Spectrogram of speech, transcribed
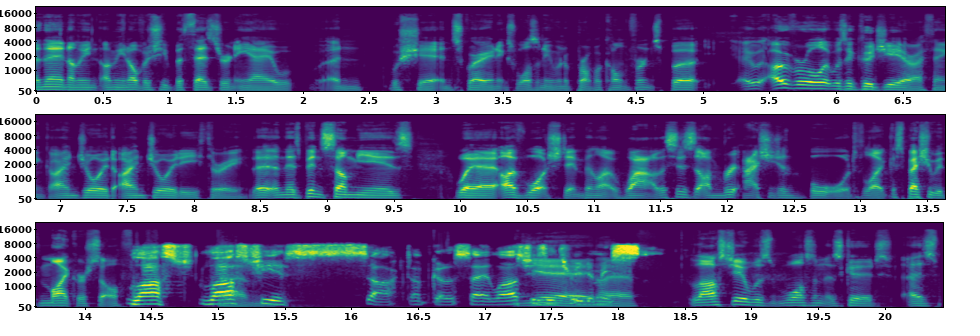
And then I mean, I mean, obviously Bethesda and EA w- and was shit, and Square Enix wasn't even a proper conference. But it, overall, it was a good year. I think I enjoyed I enjoyed E3. And there's been some years where I've watched it and been like, wow, this is I'm re- actually just bored. Like especially with Microsoft. Last last Um, year sucked. I've got to say, last year's Yeah, E3 to me. last year was wasn't as good as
